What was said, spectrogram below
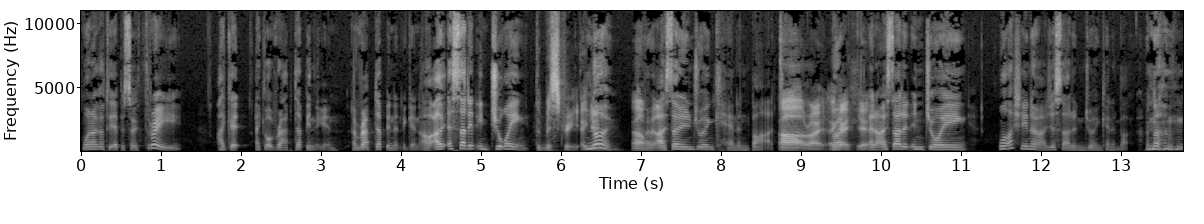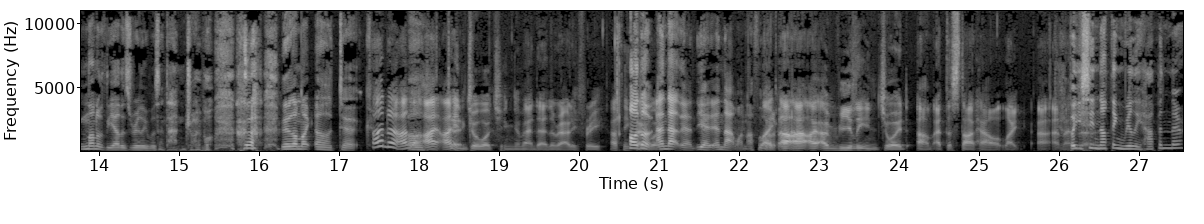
when I got to episode three, I get I got wrapped up in it again. I wrapped up in it again. I, I started enjoying. The mystery again. No, Oh. no, I started enjoying Ken and Bart. Ah, right. Okay. right? Yeah. And I started enjoying. Well, actually, no. I just started enjoying Ken and Bart. None, none of the others really wasn't that enjoyable because I'm like, oh, Dirk. I know. I, Oh, I, I Dirk. enjoy watching Amanda and the Rowdy Free. I think. Oh no, was- and that yeah, and that one I forgot like I. I, I really enjoyed um at the start how like uh, Amanda. But you see, nothing really happened there.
